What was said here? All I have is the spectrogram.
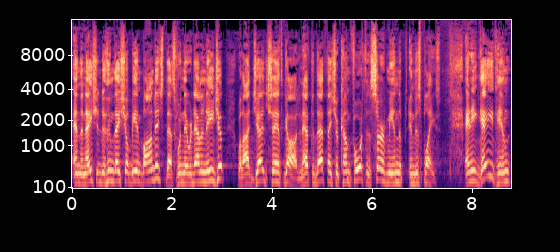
And the nation to whom they shall be in bondage, that's when they were down in Egypt, will I judge, saith God. And after that they shall come forth and serve me in, the, in this place. And he gave him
